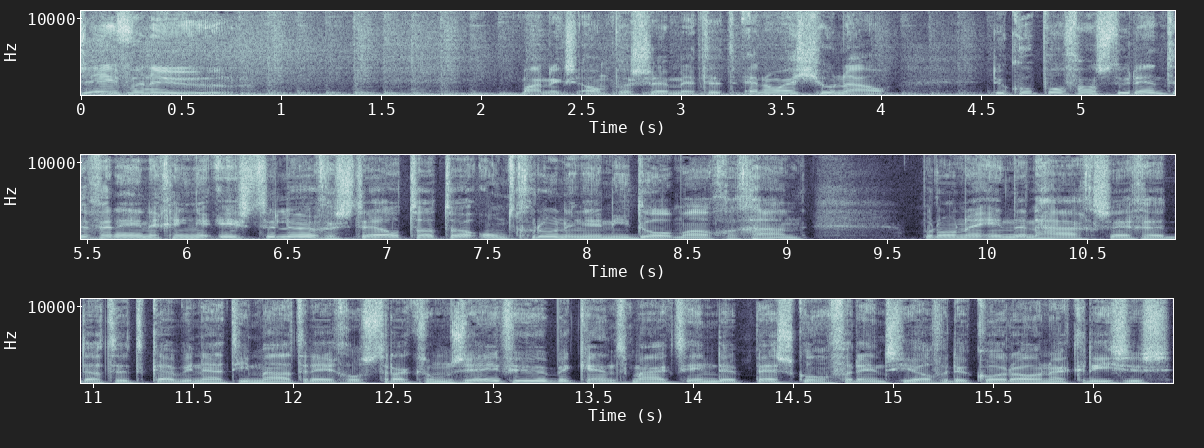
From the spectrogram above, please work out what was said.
7 uur. Marnix Ampersen met het NOS-journaal. De koepel van studentenverenigingen is teleurgesteld dat de ontgroeningen niet door mogen gaan. Bronnen in Den Haag zeggen dat het kabinet die maatregel straks om 7 uur bekend maakt in de persconferentie over de coronacrisis.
